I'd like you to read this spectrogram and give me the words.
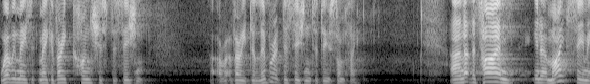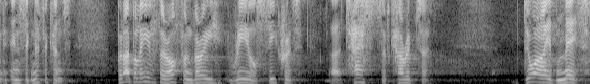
where we make a very conscious decision, a very deliberate decision to do something. And at the time, you know, it might seem insignificant, but I believe they're often very real, secret uh, tests of character. Do I admit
